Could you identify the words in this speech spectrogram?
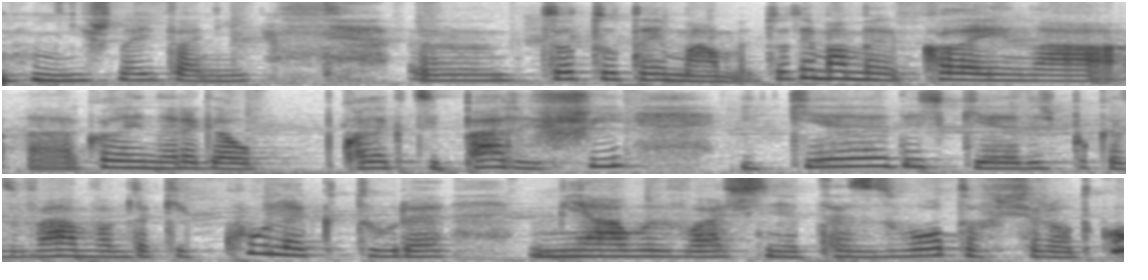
niż najtaniej. E, Co tutaj mamy? Tutaj mamy kolejna, e, kolejny regał kolekcji Parisi i kiedyś, kiedyś pokazywałam Wam takie kule, które miały właśnie te złoto w środku,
